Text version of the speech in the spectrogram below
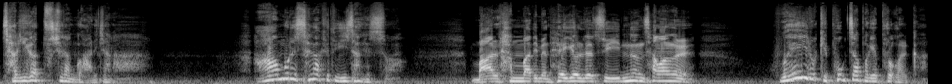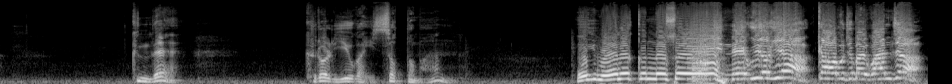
자기가 투실한 거 아니잖아. 아무리 생각해도 이상했어. 말 한마디면 해결될 수 있는 상황을 왜 이렇게 복잡하게 풀어갈까? 근데 그럴 이유가 있었더만. 여기 면회 끝났어. 여기 내 구역이야! 까부지 말고 앉아!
